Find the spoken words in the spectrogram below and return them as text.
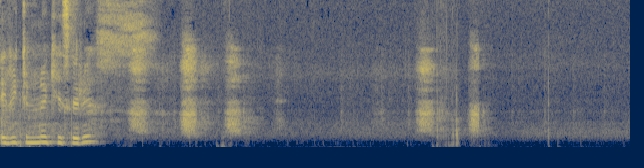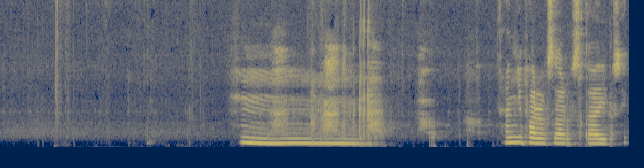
Ericini keseriz. Hangi Parasaurus daha yüksek?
